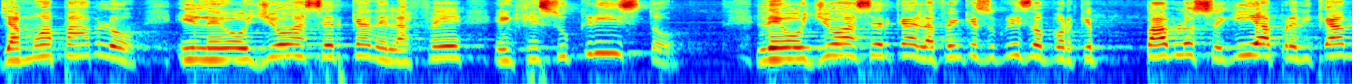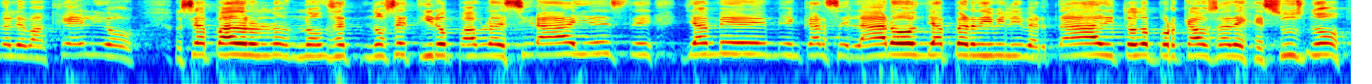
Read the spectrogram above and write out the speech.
llamó a Pablo y le oyó acerca de la fe en Jesucristo. Le oyó acerca de la fe en Jesucristo porque Pablo seguía predicando el Evangelio. O sea, Pablo no, se, no, se, tiró Pablo a decir, ay, este, ya me, encarcelaron, ya perdí mi libertad y todo por causa de Jesús. No,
